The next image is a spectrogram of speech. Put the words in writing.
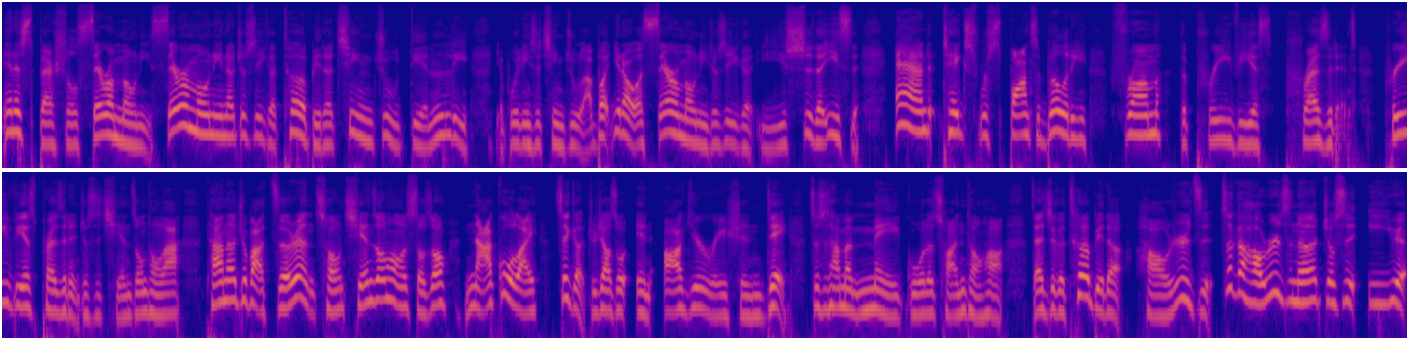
in a special ceremony. Ceremony 呢，就是一个特别的庆祝典礼，也不一定是庆祝啦，but you know a ceremony 就是 一个仪式的意思，and takes responsibility from the previous president. Previous president 就是前总统啦，他呢就把责任从前总统的手中拿过来，这个就叫做 Inauguration Day，这是他们美国的传统哈。在这个特别的好日子，这个好日子呢就是一月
